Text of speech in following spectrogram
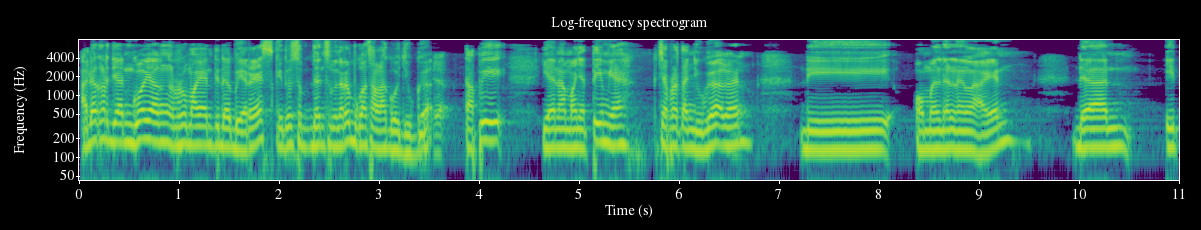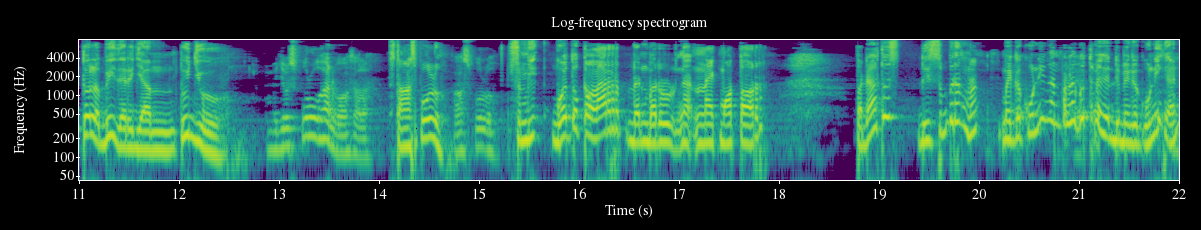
Ada kerjaan gua yang lumayan tidak beres gitu dan sebenarnya bukan salah gue juga. Ya. Tapi ya namanya tim ya, kecapretan juga kan di omel dan lain-lain. Dan itu lebih dari jam 7 Sampai Jam 10-an kalau nggak salah. setengah 10 Tanggal 10. Sembi gue tuh kelar dan baru na- naik motor. Padahal tuh di seberang nah, Mega Kuningan. Padahal gue tuh di Mega Kuningan.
